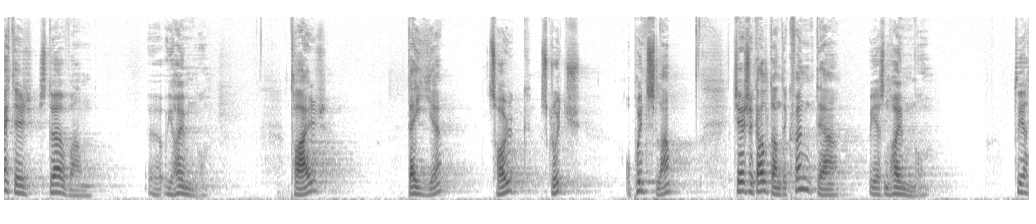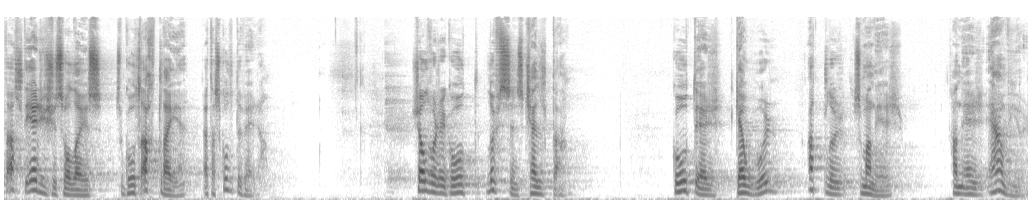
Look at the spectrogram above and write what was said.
Etter støvan uh, i heimnum. Tar, deie, sorg, skrutsk og pynsla, gjør seg galdande kvendja i hesen heimnum. Tog at alt er ikkje så leis som god atleie at det skulle være. Sjálfur er god lufsins kjelta. God er gaur, atler som han er. Han er avgjør.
